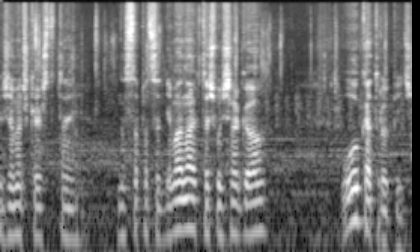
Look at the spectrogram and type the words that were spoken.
Ziomeczka już tutaj na 100% nie ma, no ale ktoś musiał go łuka trupić.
